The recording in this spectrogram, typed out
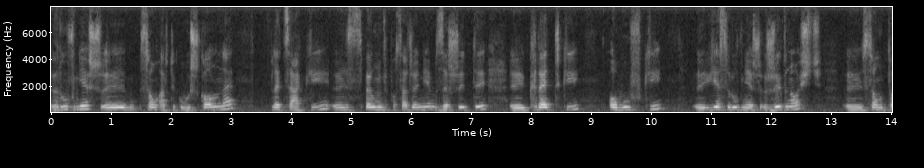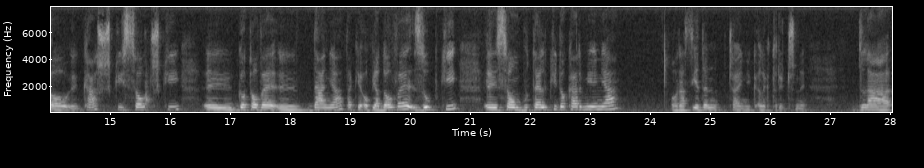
Również są artykuły szkolne, plecaki z pełnym wyposażeniem, zeszyty, kredki, ołówki. Y, Jest również żywność. Y, Są to y, kaszki, soczki, gotowe dania, takie obiadowe, zupki. Są butelki do karmienia oraz jeden czajnik elektryczny. Dla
